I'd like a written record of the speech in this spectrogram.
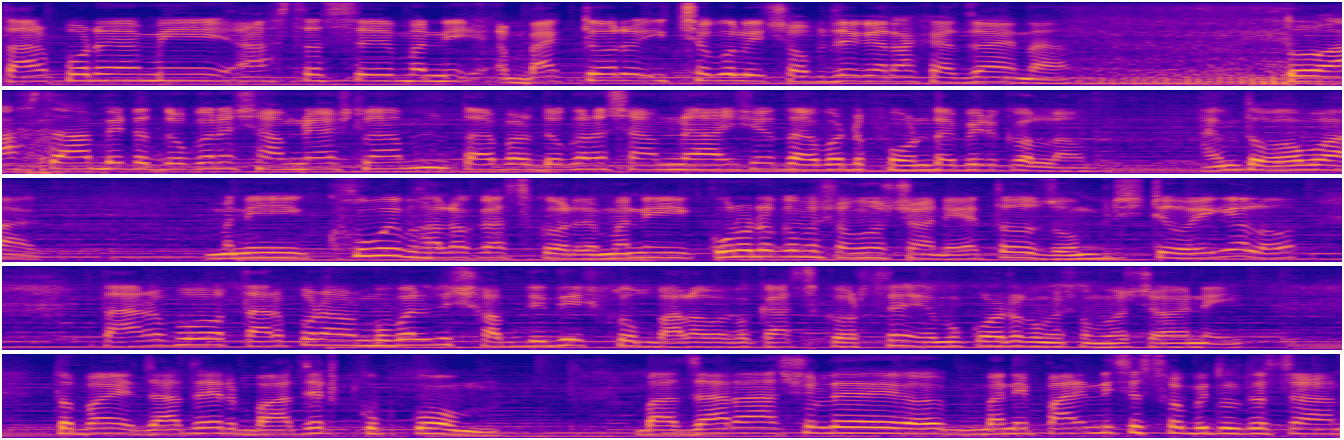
তারপরে আমি আস্তে আস্তে মানে বাইক তো আর ইচ্ছা করলে সব জায়গায় রাখা যায় না। তো আস্তে আমি একটা দোকানের সামনে আসলাম, তারপর দোকানের সামনে এসে তারপর একটা ফোনটা বের করলাম। আমি তো অবাক। মানে খুবই ভালো কাজ করে। মানে কোনো রকমের সমস্যা নেই। এত ঝুম বৃষ্টি হয়ে গেল, তারপর তারপর আমার মোবাইলটি সব দিক দিয়ে খুব ভালোভাবে কাজ করছে এবং কোনো রকমের সমস্যা হয় হয়নি তো ভাই, যাদের বাজেট খুব কম বা যারা আসলে মানে পানির নিচে ছবি তুলতে চান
